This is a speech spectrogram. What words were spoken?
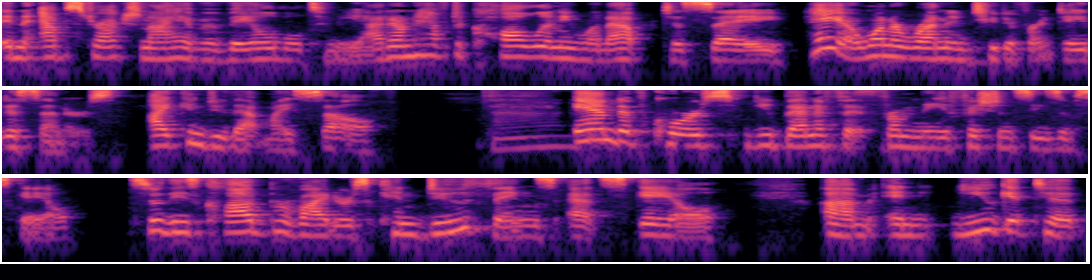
an abstraction i have available to me. I don't have to call anyone up to say hey i want to run in two different data centers. I can do that myself. And of course you benefit from the efficiencies of scale so these cloud providers can do things at scale, um, and you get to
